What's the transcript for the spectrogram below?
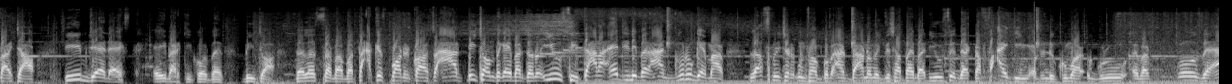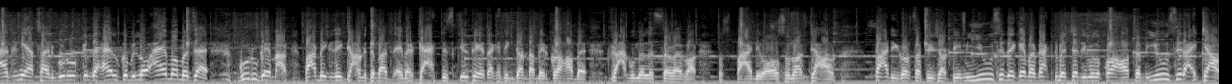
Now, টিম জেডএক্স এইবার কি করবেন? বিজয় বেলাস্টার বাবা তাকে স্পটেড করা আর পিছন থেকে এবার যেন ইউসি তারা এন্টি নেবেন আর গুরু গেমার লাস্ট ফিচার কনফার্ম করবে। আর ডানোমিকদের সাথে এবার ইউসি একটা ফাইটিং অ্যান্টনি কুমার গুরু এবার ক্লোজ অ্যান্টনি স্পাইডি করছে ফিচার টিম ইউসি থেকে এবার ব্যাক টু ব্যাক রিভিউ করা হচ্ছে ইউসি রাইট নাও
